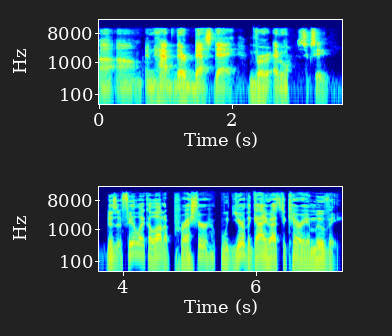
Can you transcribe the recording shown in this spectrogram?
uh, um, and have their best day for everyone to succeed. Does it feel like a lot of pressure? You're the guy who has to carry a movie.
